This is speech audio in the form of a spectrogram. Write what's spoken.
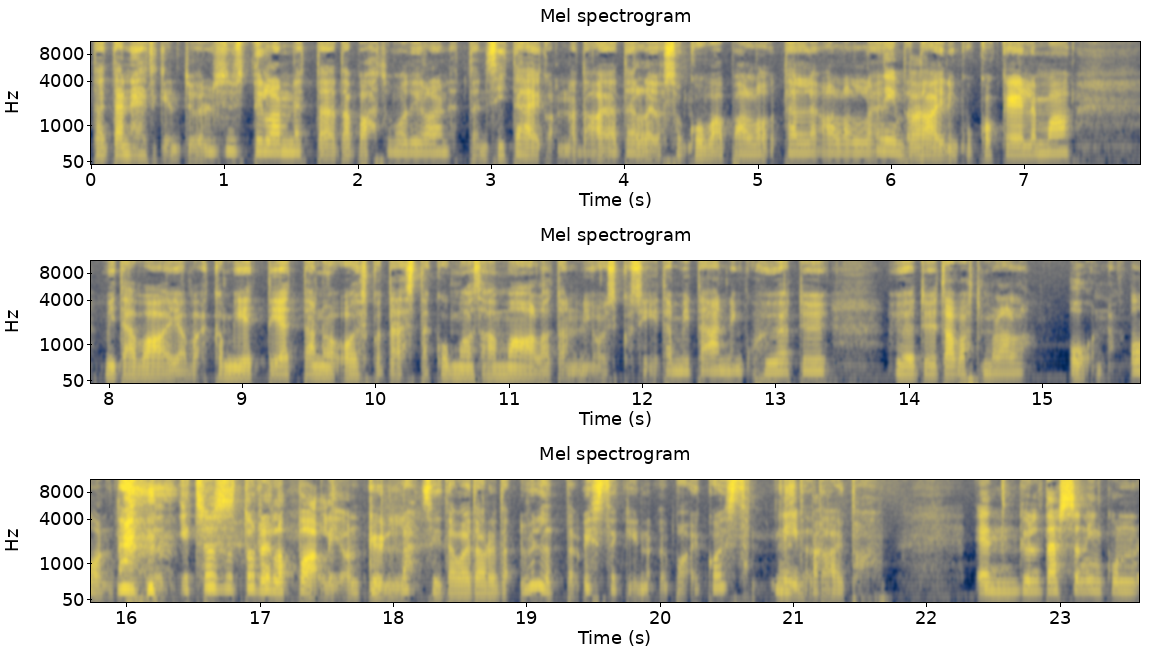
tai tämän hetken työllisyystilannetta ja tapahtumatilannetta, niin sitä ei kannata ajatella, jos on kova palo tälle alalle, että, tai niin kuin kokeilemaan mitä vaan, ja vaikka miettiä, että no olisiko tästä, kun mä osaan maalata, niin olisiko siitä mitään niin kuin hyötyä, hyötyä tapahtumalla on. On. Itse asiassa todella paljon. Kyllä, siitä voi tarvita yllättävissäkin paikoissa Niinpä. sitä taitoa. Et mm. Kyllä tässä niin kun,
